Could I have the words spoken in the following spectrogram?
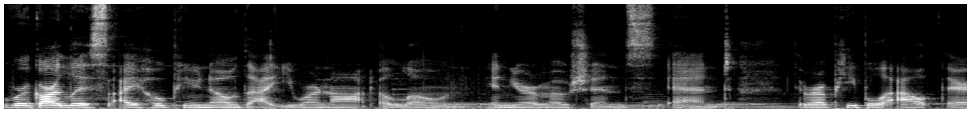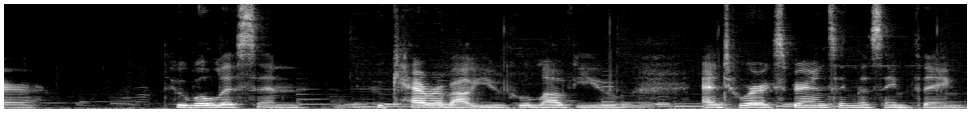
regardless, I hope you know that you are not alone in your emotions and there are people out there who will listen, who care about you, who love you, and who are experiencing the same thing.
